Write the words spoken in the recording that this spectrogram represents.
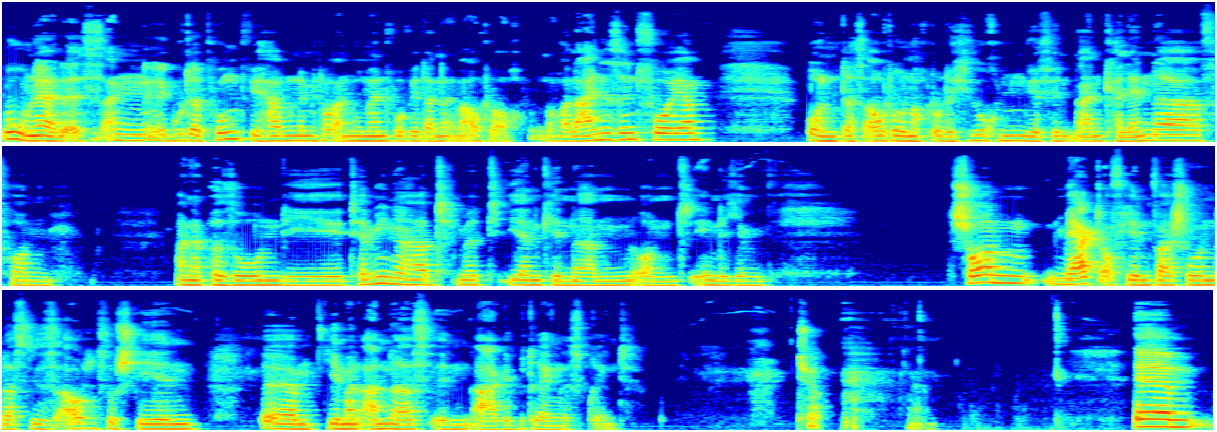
Oh, na, das ist ein äh, guter Punkt. Wir haben nämlich noch einen Moment, wo wir dann im Auto auch noch alleine sind vorher und das Auto noch durchsuchen. Wir finden einen Kalender von einer Person, die Termine hat mit ihren Kindern und ähnlichem. Sean merkt auf jeden Fall schon, dass dieses Auto zu stehlen ähm, jemand anders in arge Bedrängnis bringt. Tja. Ähm,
